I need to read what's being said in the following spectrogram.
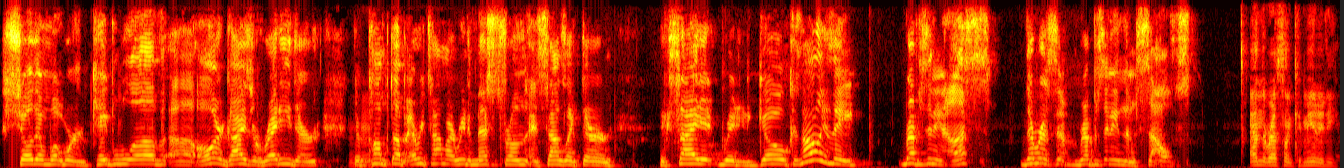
show them what we're capable of. Uh, all our guys are ready. They're they're pumped up. Every time I read a message from them, it sounds like they're excited, ready to go. Because not only are they representing us, they're res- representing themselves. And the wrestling community.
